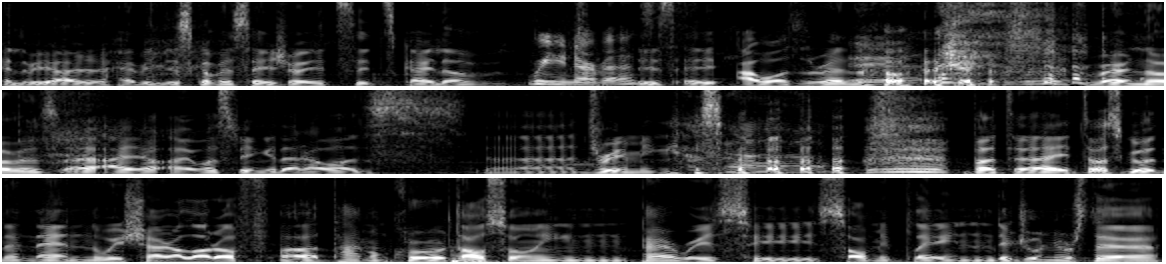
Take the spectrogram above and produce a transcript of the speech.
and we are having this conversation. It's it's kind of Were you nervous? it's, I was very nervous. very nervous. Uh, I I was thinking that I was uh, dreaming. So- but uh, it was good. And then we share a lot of uh, time on court. Also in Paris, he saw me playing the juniors there,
